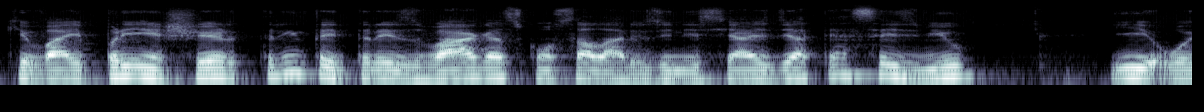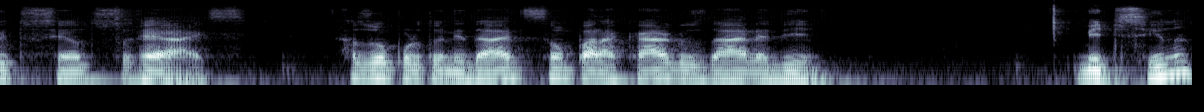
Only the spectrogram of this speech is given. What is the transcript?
que vai preencher 33 vagas com salários iniciais de até R$ 6.800. As oportunidades são para cargos da área de medicina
